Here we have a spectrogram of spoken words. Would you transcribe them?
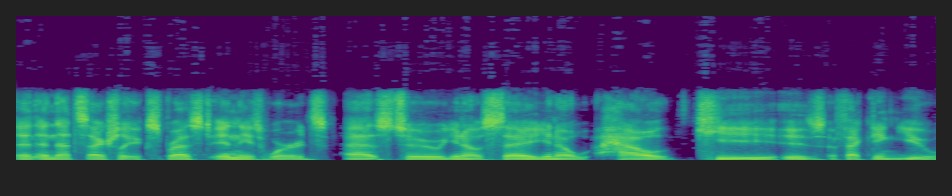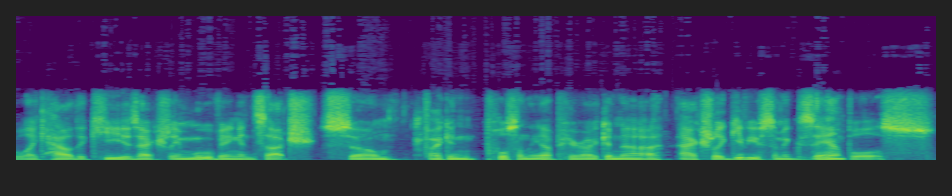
and, and that's actually expressed in these words as to you know say you know how ki is affecting you, like how the ki is actually moving and such. So if I can pull something up here, I can uh, actually give you some examples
